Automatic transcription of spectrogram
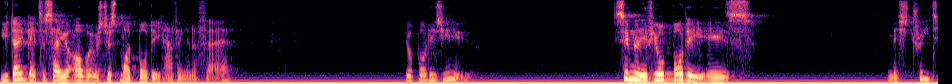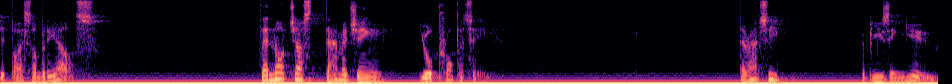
You don't get to say, "Oh, well, it was just my body having an affair." Your body's you. Similarly, if your body is mistreated by somebody else. They're not just damaging your property, they're actually abusing you.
